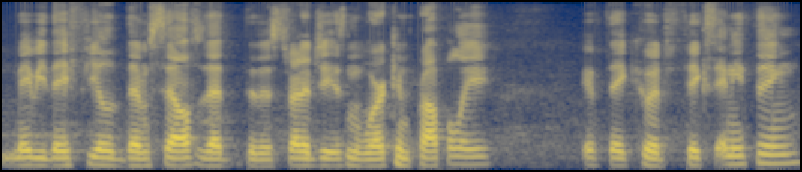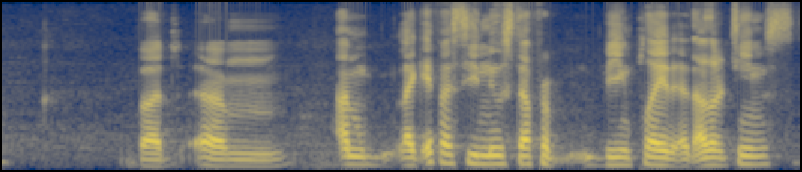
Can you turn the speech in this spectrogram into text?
maybe they feel themselves that the strategy isn't working properly, if they could fix anything. But um, I'm like, if I see new stuff being played at other teams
